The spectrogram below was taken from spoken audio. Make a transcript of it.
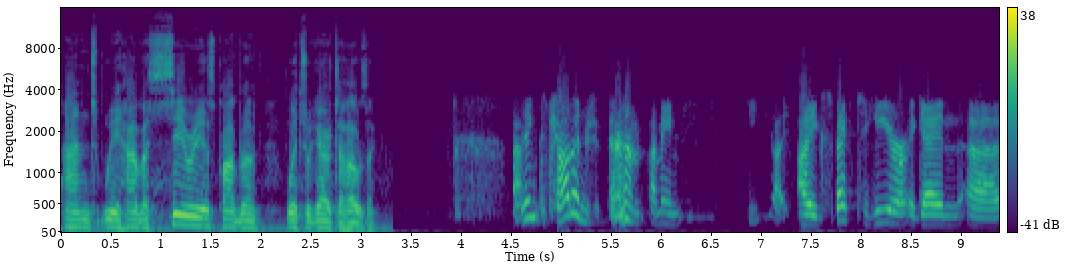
and we have a serious problem with regard to housing. I think the challenge, I mean, I, expect to hear again, uh,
